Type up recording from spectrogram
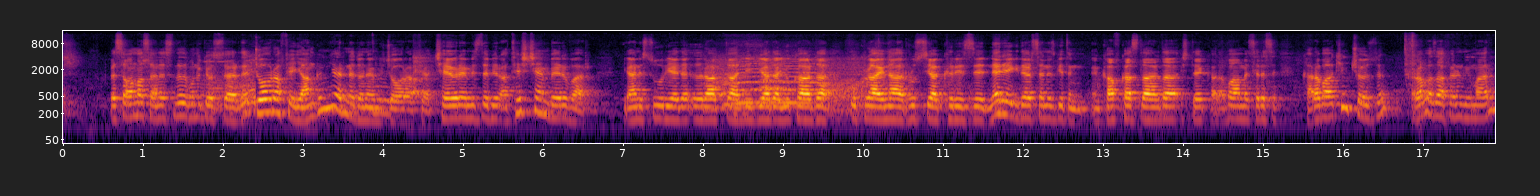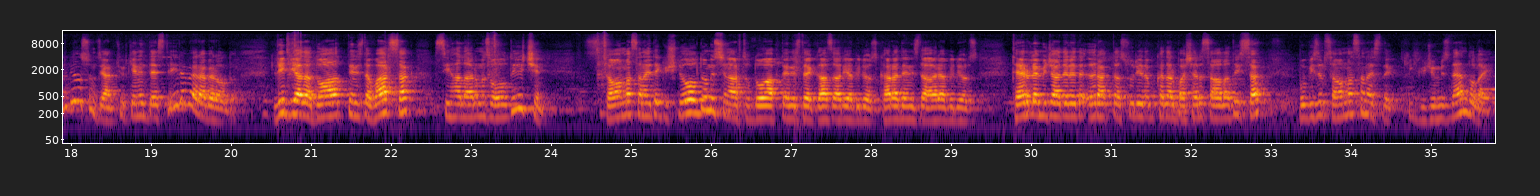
Ve savunma sahnesinde de bunu gösterdi. Coğrafya yangın yerine dönen bir coğrafya. Çevremizde bir ateş çemberi var. Yani Suriye'de, Irak'ta, Libya'da, yukarıda Ukrayna, Rusya krizi, nereye giderseniz gidin. Kafkaslar'da işte Karabağ meselesi. Karabağ kim çözdü? Karabağ Zaferi'nin mimarı biliyorsunuz yani Türkiye'nin desteğiyle beraber oldu. Libya'da, Doğu Akdeniz'de varsak sihalarımız olduğu için savunma sanayide güçlü olduğumuz için artık Doğu Akdeniz'de gaz arayabiliyoruz, Karadeniz'de arayabiliyoruz. Terörle mücadelede Irak'ta, Suriye'de bu kadar başarı sağladıysak bu bizim savunma sanayisindeki gücümüzden dolayı.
